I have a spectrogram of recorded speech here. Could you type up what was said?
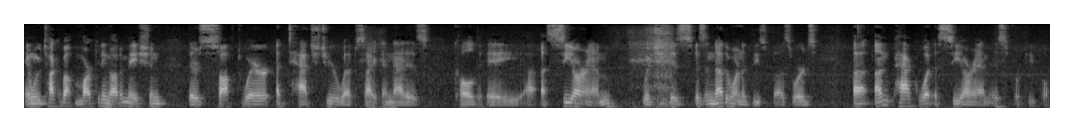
and when we talk about marketing automation, there's software attached to your website, and that is called a uh, a CRM, which is is another one of these buzzwords. Uh, unpack what a CRM is for people.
